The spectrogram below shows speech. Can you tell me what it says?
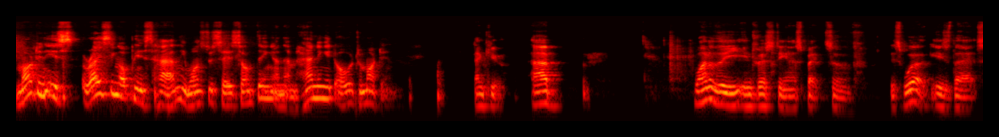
Martin is raising up his hand. He wants to say something, and I'm handing it over to Martin. Thank you. Uh, one of the interesting aspects of this work is that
